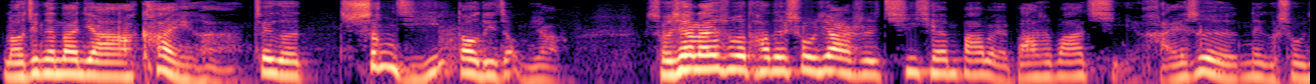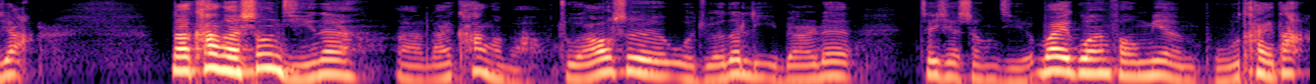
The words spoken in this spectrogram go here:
老金跟大家看一看这个升级到底怎么样。首先来说，它的售价是七千八百八十八起，还是那个售价。那看看升级呢？啊，来看看吧。主要是我觉得里边的这些升级，外观方面不太大。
